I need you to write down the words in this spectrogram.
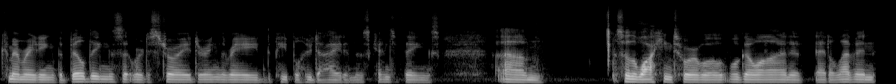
commemorating the buildings that were destroyed during the raid, the people who died, and those kinds of things. Um, so the walking tour will, will go on at, at 11.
